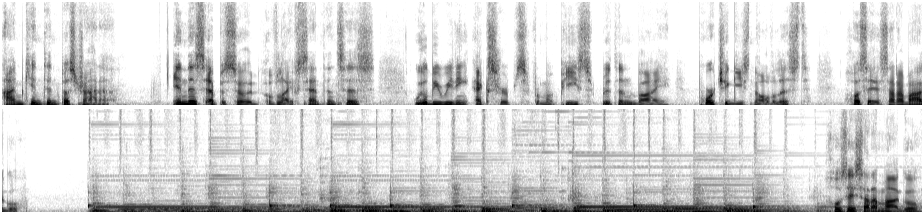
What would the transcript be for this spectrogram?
I'm Quintin Pastrana. In this episode of Life Sentences, we'll be reading excerpts from a piece written by Portuguese novelist Jose Saramago. Jose Saramago,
